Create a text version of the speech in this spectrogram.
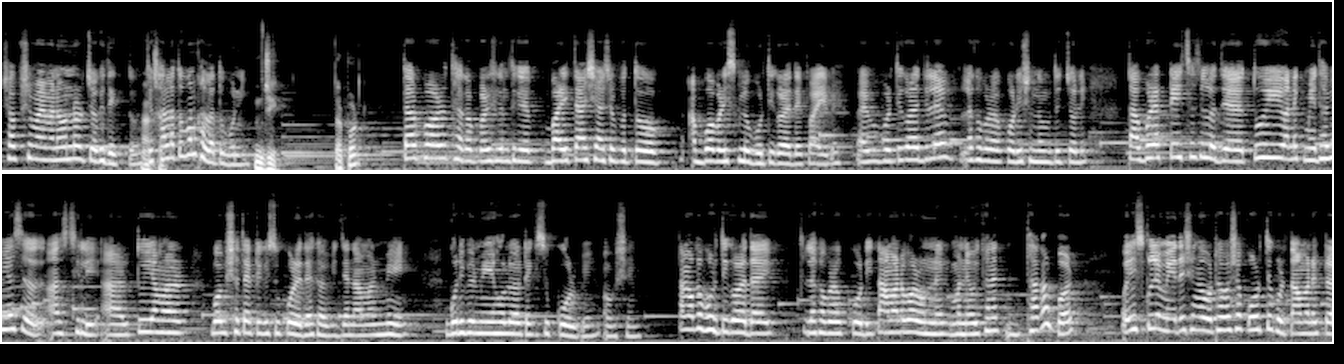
সবসময় মানে অন্যর চোখে দেখতো যে খালা তো বোন খালা তো বোনই। জি। তারপর? তারপর থাকার পর সেখান থেকে বাড়িতে আসে, আসার পর তো আব্বু আবার স্কুলে ভর্তি করে দেয় ফাইভে ফাইভে ভর্তি করে দিলে লেখাপড়া করি, সুন্দর মতো চলি। তারপর একটা ইচ্ছা ছিল যে, তুই অনেক মেধাবী আছে, আসছিলি, আর তুই আমার ভবিষ্যতে একটা কিছু করে দেখাবি যে না আমার মেয়ে, গরিবের মেয়ে হলেও একটা কিছু করবে। অবশ্যই। আমাকে ভর্তি করে দেয়, লেখাপড়া করি। তা আমার আবার অন্য মানে ওইখানে থাকার পর ওই স্কুলে মেয়েদের সঙ্গে ওঠা বসা করতে করতে আমার একটা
